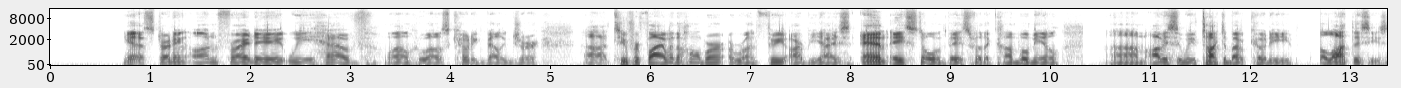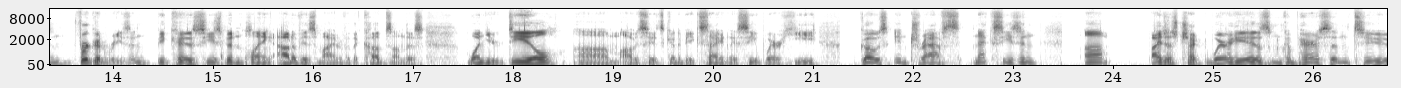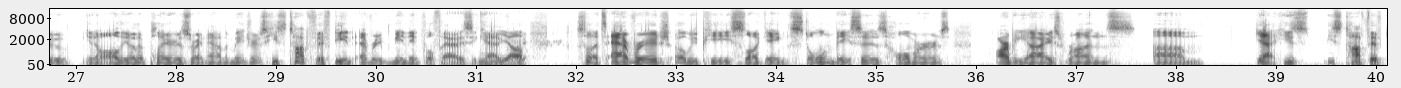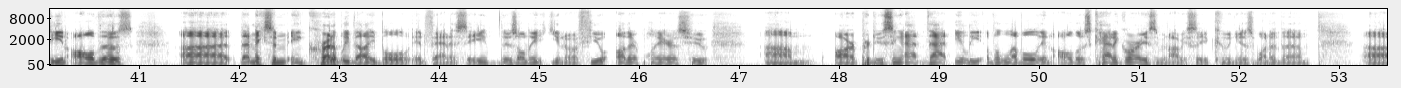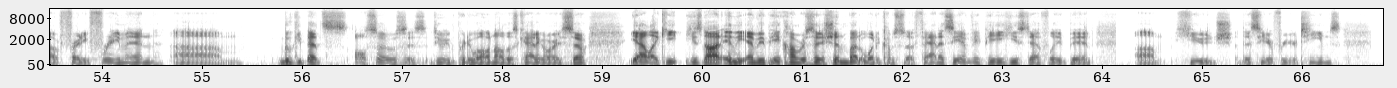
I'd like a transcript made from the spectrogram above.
Yeah, starting on Friday, we have, well, who else? Cody Bellinger. Uh, two for five with a homer, a run, three RBIs, and a stolen base for the combo meal. Um, obviously, we've talked about Cody a lot this season for good reason because he's been playing out of his mind for the Cubs on this one year deal. Um, obviously, it's going to be exciting to see where he goes in drafts next season. Um, I just checked where he is in comparison to you know all the other players right now in the majors. He's top fifty in every meaningful fantasy category. Yep. So that's average, OBP, slugging, stolen bases, homers, RBIs, runs. Um, yeah, he's he's top 50 in all of those. Uh, that makes him incredibly valuable in fantasy. There's only you know a few other players who um, are producing at that elite of a level in all those categories. I mean, obviously Acuna is one of them. Uh, Freddie Freeman, um, Mookie Betts also is doing pretty well in all those categories. So, yeah, like he, he's not in the MVP conversation, but when it comes to fantasy MVP, he's definitely been um, huge this year for your teams.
